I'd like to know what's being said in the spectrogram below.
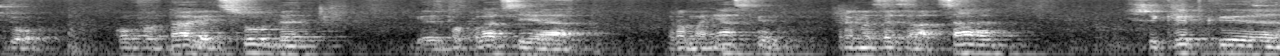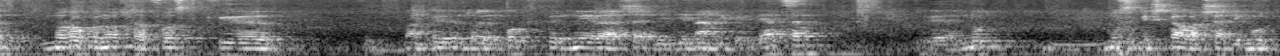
știu, o confruntare surdă, populația românească rămăsese la țară și cred că norocul nostru a fost că am trăit într-o epocă când nu era așa de dinamică viața, nu, nu se mișcau așa de mult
